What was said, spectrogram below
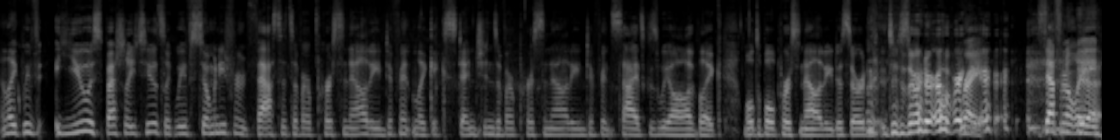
and like we've you especially too. It's like we have so many different facets of our personality, different like extensions of our personality, and different sides because we all have like multiple personality disorder disorder over right, here. definitely. Yeah.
